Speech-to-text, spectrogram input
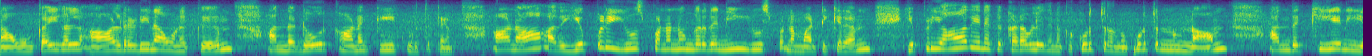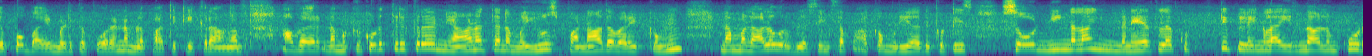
நான் உன் கைகள் ஆல்ரெடி நான் உனக்கு அந்த டோர்க்கான கீ கொடுத்துட்டேன். ஆனால் அதை எப்படி யூஸ் பண்ணணுங்கிறத நீ யூஸ் பண்ண மாட்டிக்கிற? எப்படியாவது எனக்கு கடவுள் இது எனக்கு கொடுத்துடணும். கொடுத்துடணும்னா அந்த கீயை நீ எப்போ பயன்படுத்த போகிறன்னு நம்மளை பார்த்து கேட்குறாங்க அவர் நமக்கு கொடுத்துருக்கிற ஞானத்தை நம்ம யூஸ் பண்ணாத வரைக்கும் நம்மளால் ஒரு பிளெஸ்ஸிங்ஸை பார்க்க முடியாது குட்டீஸ். ஸோ நீங்களாம் இந்த நேரத்தில் குட் குட்டி பிள்ளைங்களாக இருந்தாலும் கூட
